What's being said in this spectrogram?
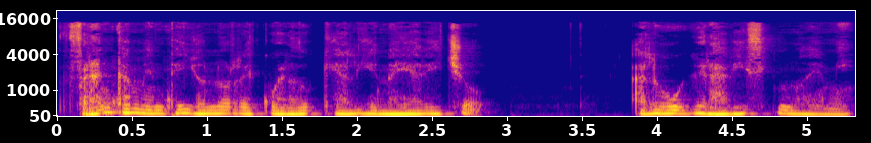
francamente yo no recuerdo que alguien haya dicho algo gravísimo de mí,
